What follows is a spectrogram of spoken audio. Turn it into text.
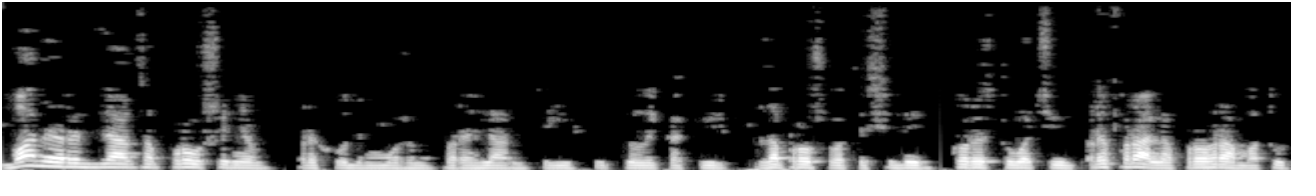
банери для запрошення. Переходимо, можемо переглянути їх тут велика кількість. Запрошувати сюди користувачів. Реферальна програма тут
